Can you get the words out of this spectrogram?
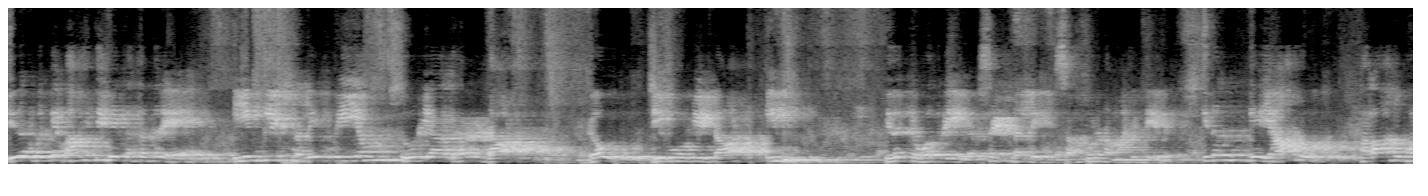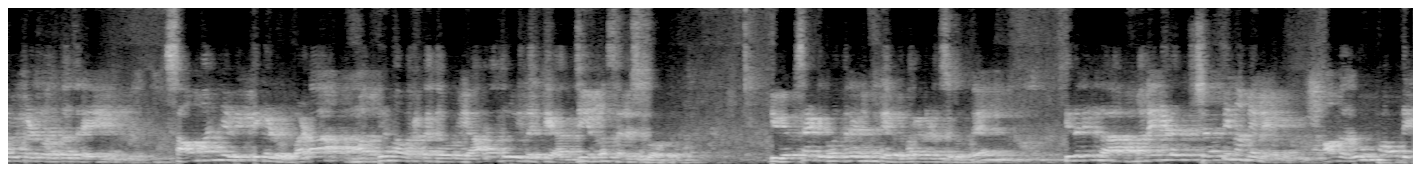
ಇದರ ಬಗ್ಗೆ ಮಾಹಿತಿ ಬೇಕಂತಂದ್ರೆ ಇಂಗ್ಲಿಷ್ನಲ್ಲಿ P M Surya Ghar dot gov G O V dot in ಇದಕ್ಕೆ ಹೋದ್ರೆ ಈ ವೆಬ್ಸೈಟ್ನಲ್ಲಿ ಸಂಪೂರ್ಣ ಮಾಹಿತಿ ಇದೆ. ಇದಕ್ಕೆ ಯಾರು ಫಲಾನುಭವಿಗಳು ಅಂತಂದ್ರೆ ಸಾಮಾನ್ಯ ವ್ಯಕ್ತಿಗಳು, ಬಡ, ಮಧ್ಯಮ ವರ್ಗದವರು ಯಾರಾದರೂ ಇದಕ್ಕೆ ಅರ್ಜಿಯನ್ನು ಸಲ್ಲಿಸಬಹುದು. ಈ ವೆಬ್ಸೈಟ್ಗೆ ಹೋದ್ರೆ ನಿಮಗೆ ವಿವರಗಳು ಸಿಗುತ್ತೆ. ಇದರಿಂದ ಮನೆಗಳ ಶಕ್ತಿನ ಮೇಲೆ on the roof of the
